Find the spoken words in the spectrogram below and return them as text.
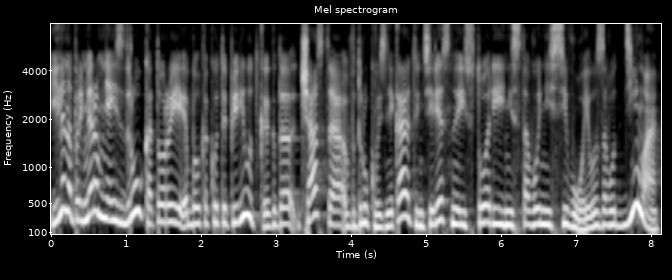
Или, например, у меня есть друг, который был какой-то период, когда часто вдруг возникают интересные истории ни с того ни с сего. Его зовут Дима.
